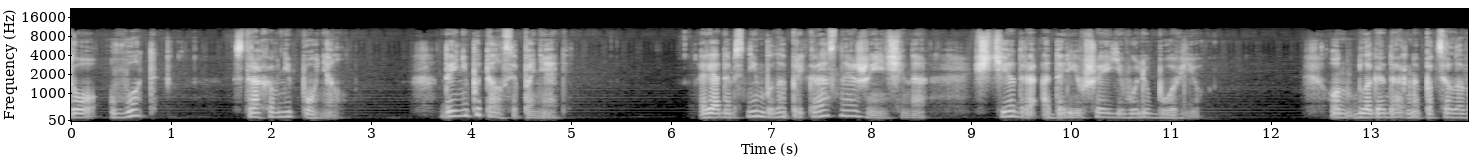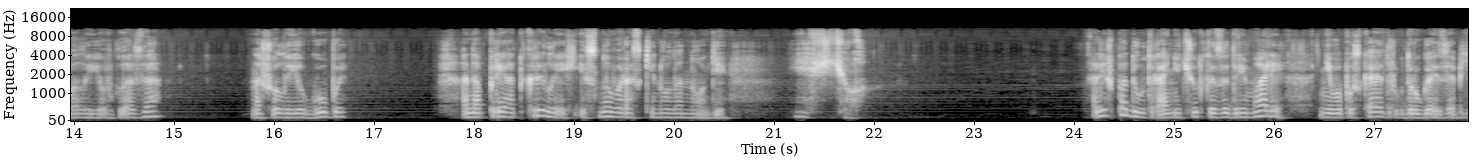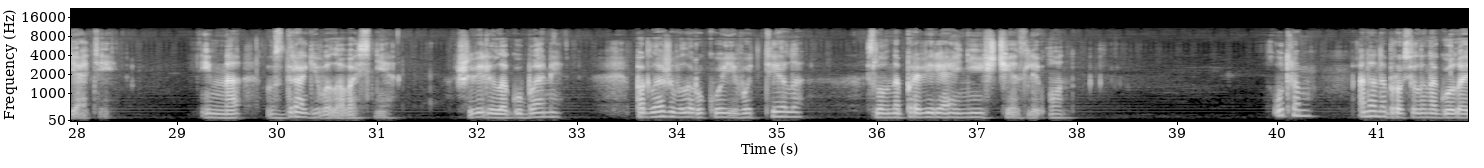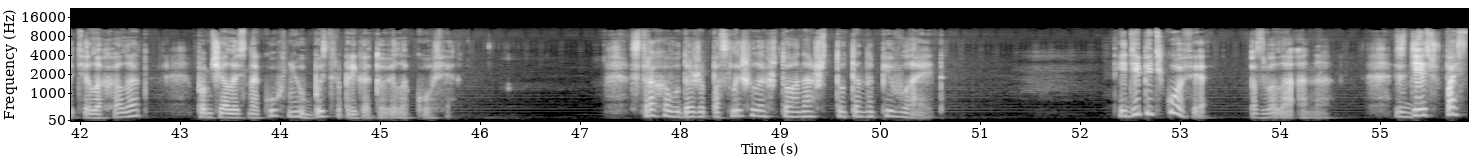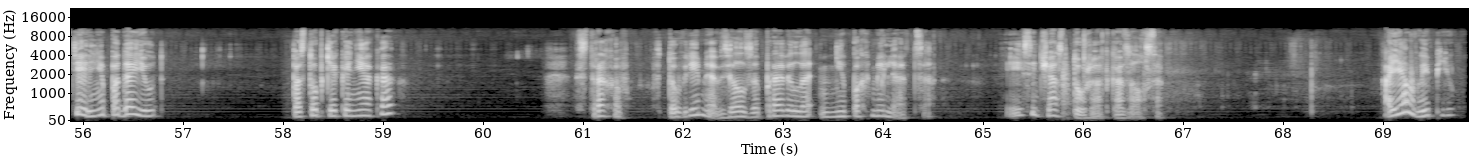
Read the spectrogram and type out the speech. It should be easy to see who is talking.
Speaker 1: что «вот» Страхов не понял, да и не пытался понять. Рядом с ним была прекрасная женщина, щедро одарившая его любовью. Он благодарно поцеловал ее в глаза, нашел ее губы. Она приоткрыла их и снова раскинула ноги. «Еще!» Лишь под утро они чутко задремали, не выпуская друг друга из объятий. Инна вздрагивала во сне, шевелила губами, поглаживала рукой его тело, словно проверяя, не исчез ли он. Утром она набросила на голое тело халат, помчалась на кухню, быстро приготовила кофе. Страхову даже послышалось, что она что-то напевает. «Иди пить кофе», — позвала она. «Здесь в постель не подают». «По стопке коньяка?» Страхов в то время взял за правило не похмеляться и сейчас тоже отказался. «А я выпью».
